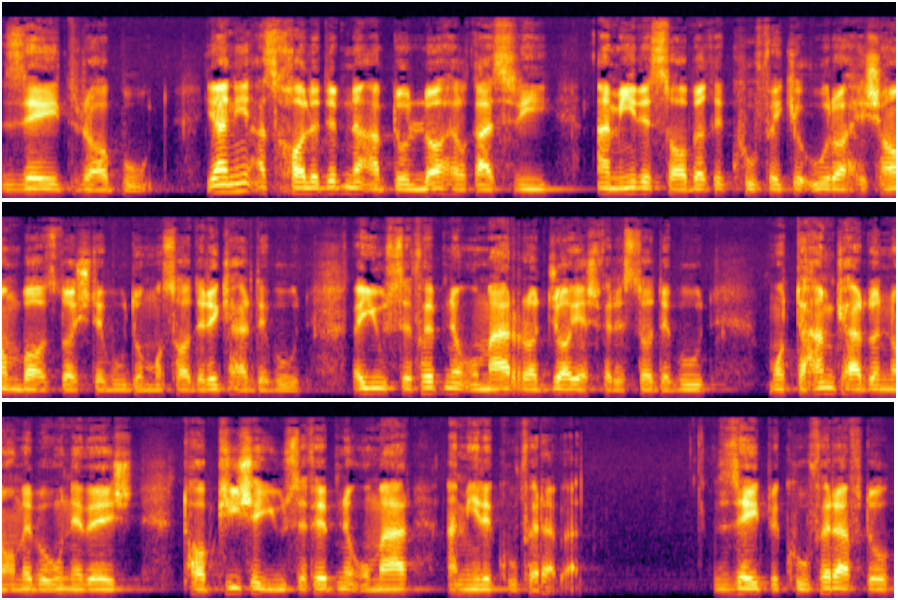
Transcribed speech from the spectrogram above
زید را بود. یعنی از خالد ابن عبدالله القصری امیر سابق کوفه که او را هشام باز داشته بود و مصادره کرده بود و یوسف ابن عمر را جایش فرستاده بود متهم کرد و نامه به او نوشت تا پیش یوسف ابن عمر امیر کوفه رود. زید به کوفه رفت و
